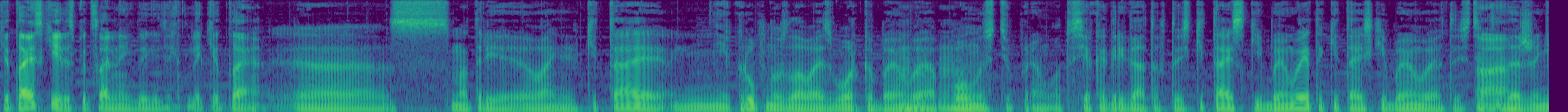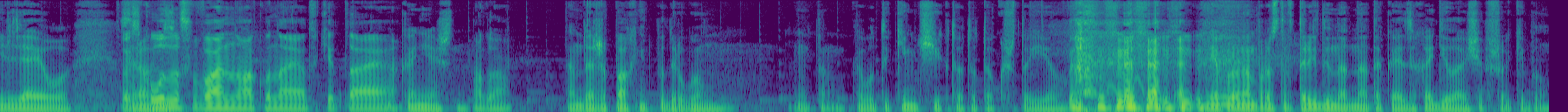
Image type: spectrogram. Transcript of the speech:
Китайские или специальные двигатели для Китая? Э, Смотри, Ваня, в Китае не крупноузловая сборка BMW, а Мгм, мгм. полностью прям вот всех агрегатов. То есть китайский BMW — это китайский BMW. То есть А. это даже нельзя его То есть кузов в ванну окунают в Ну, Китае. конечно. Ого. Там даже пахнет по-другому. Ну, там, как будто кимчи кто-то только что ел. Я про- нам просто в трейдин одна такая заходила, я вообще в шоке был.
